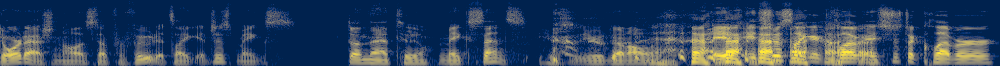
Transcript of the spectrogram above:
DoorDash and all that stuff for food. It's like it just makes Done that too. makes sense. You're, you're done all of it. it. It's just like a clever. It's just a clever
